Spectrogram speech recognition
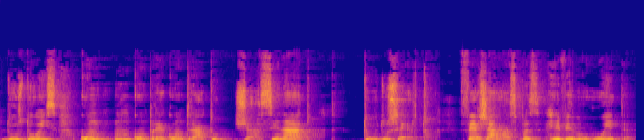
Dos dois, com um com pré-contrato já assinado. Tudo certo. Fecha aspas, revelou Rueda.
